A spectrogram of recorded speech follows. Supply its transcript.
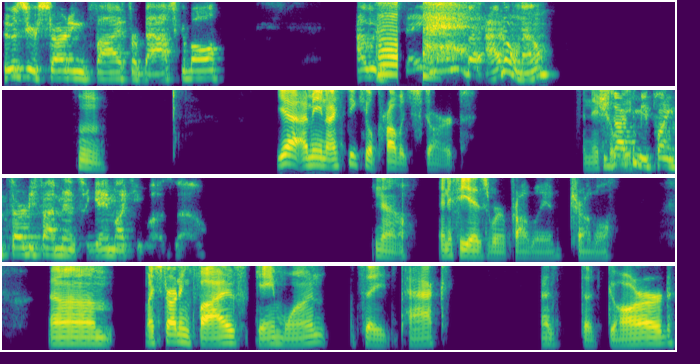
Who's your starting five for basketball? I would Uh, say, but I don't know. Hmm. Yeah, I mean, I think he'll probably start initially. He's not going to be playing 35 minutes a game like he was, though. No. And if he is, we're probably in trouble. Um, my starting five, game one, let's say Pack the guard.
